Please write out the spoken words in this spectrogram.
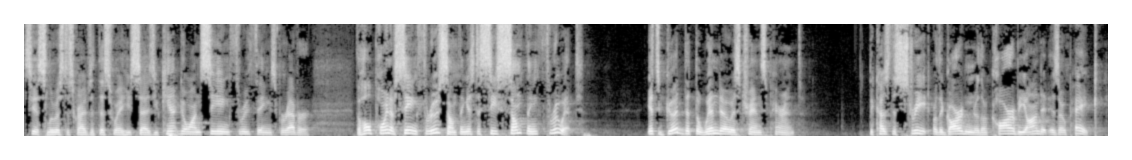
C.S. Lewis describes it this way He says, You can't go on seeing through things forever. The whole point of seeing through something is to see something through it. It's good that the window is transparent because the street or the garden or the car beyond it is opaque.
